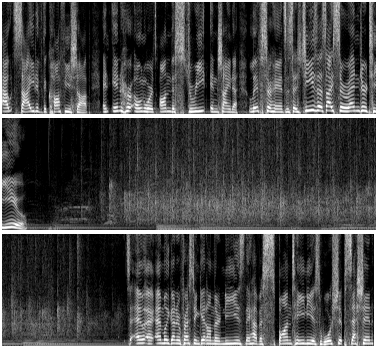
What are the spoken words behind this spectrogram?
outside of the coffee shop, and in her own words, on the street in China, lifts her hands and says, Jesus, I surrender to you. So Emily Gunnar and Preston get on their knees. They have a spontaneous worship session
